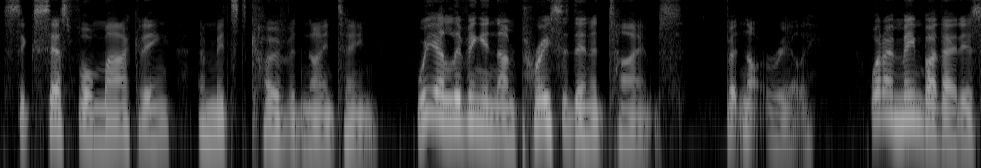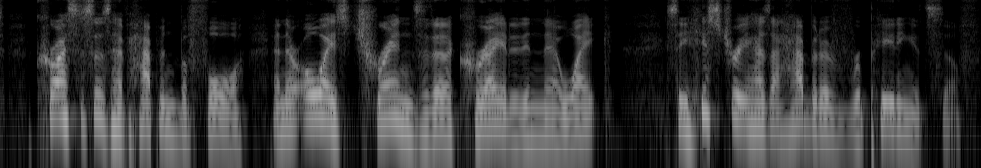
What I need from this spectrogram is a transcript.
successful marketing amidst COVID 19. We are living in unprecedented times, but not really. What I mean by that is crises have happened before, and there are always trends that are created in their wake. See, history has a habit of repeating itself.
